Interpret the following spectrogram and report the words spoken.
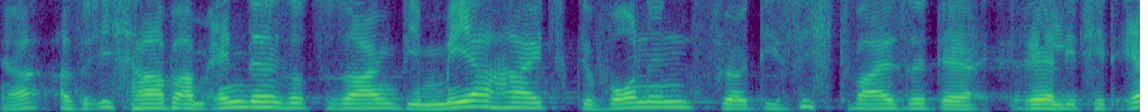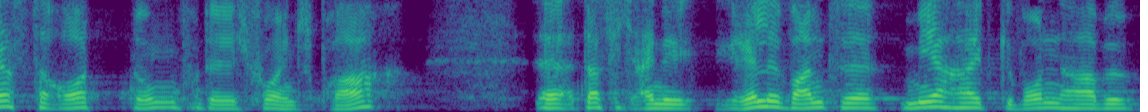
Ja, also ich habe am Ende sozusagen die Mehrheit gewonnen für die Sichtweise der Realität erster Ordnung, von der ich vorhin sprach, äh, dass ich eine relevante Mehrheit gewonnen habe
